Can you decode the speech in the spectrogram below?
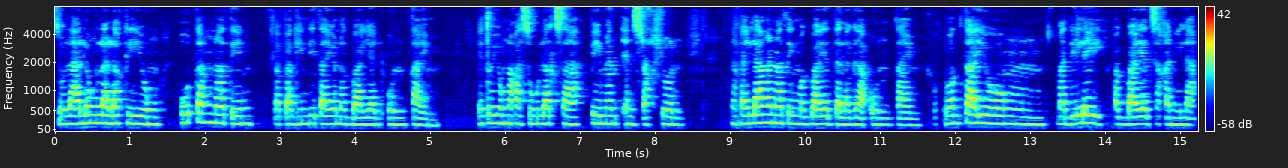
So, lalong lalaki yung utang natin kapag hindi tayo nagbayad on time. Ito yung nakasulat sa payment instruction na kailangan nating magbayad talaga on time. Huwag tayong ma-delay pagbayad sa kanila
